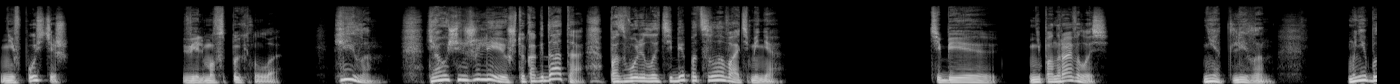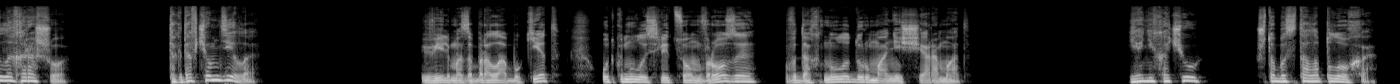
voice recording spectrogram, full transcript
«Не впустишь?» Вельма вспыхнула. «Лилан, я очень жалею, что когда-то позволила тебе поцеловать меня». «Тебе не понравилось?» «Нет, Лилан, мне было хорошо». «Тогда в чем дело?» Вельма забрала букет, уткнулась лицом в розы, вдохнула дурманящий аромат. «Я не хочу, чтобы стало плохо»,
